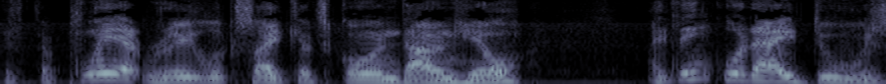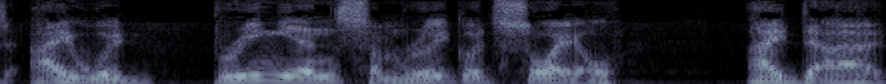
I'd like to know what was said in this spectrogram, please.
if the plant really looks like it's going downhill, I think what I do is I would bring in some really good soil. I'd uh,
